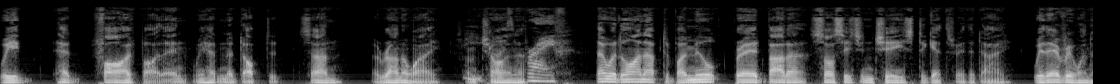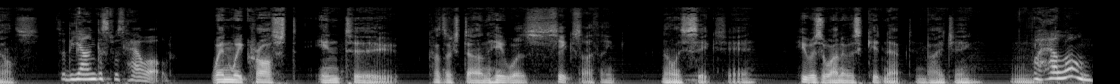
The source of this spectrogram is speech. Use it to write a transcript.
We had five by then. We had an adopted son, a runaway from You China. brave. They would line up to buy milk, bread, butter, sausage, and cheese to get through the day with everyone else. So the youngest was how old? When we crossed into Kazakhstan, he was six, I think. Nearly six, yeah. He was the one who was kidnapped in Beijing. Mm. For how long?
